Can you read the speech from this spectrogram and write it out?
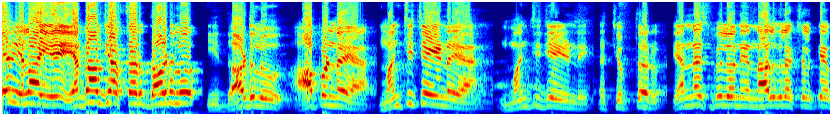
ఏమి ఇలా ఎదాలు చేస్తారు దాడులు? ఈ దాడులు ఆపండి మంచి చేయండి అయ్యా. మంచి చేయండి. చెప్తారు. ఎన్ఎస్పిలో నేను నాలుగు లక్షలకే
